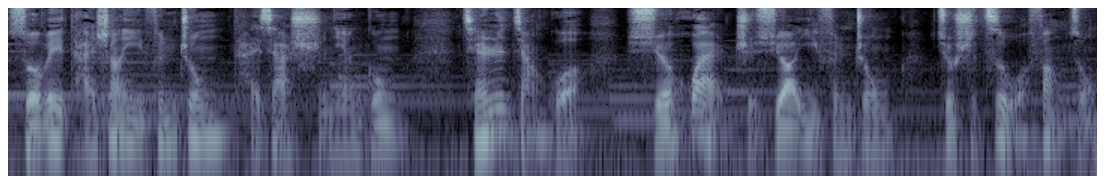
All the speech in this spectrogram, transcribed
所谓“台上一分钟，台下十年功”，前人讲过，学坏只需要一分钟，就是自我放纵；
